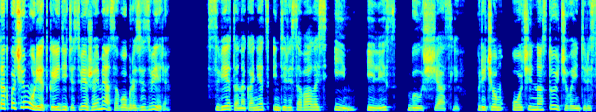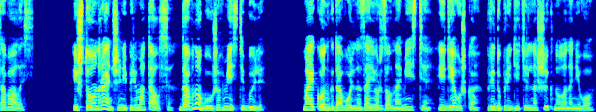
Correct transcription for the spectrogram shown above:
Так почему редко едите свежее мясо в образе зверя? Света наконец интересовалась им, и Лис был счастлив, причем очень настойчиво интересовалась. И что он раньше не перемотался, давно бы уже вместе были. Майконг довольно заерзал на месте, и девушка предупредительно шикнула на него.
